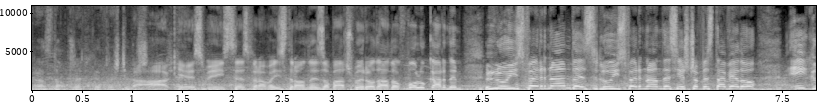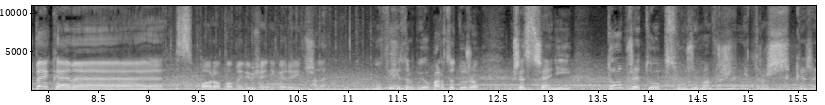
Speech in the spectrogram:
Teraz dobrze, tutaj wreszcie Tak, jest miejsce z prawej strony. Zobaczmy Rodado w polu karnym. Luis Fernandez. Luis Fernandez jeszcze wystawia do Igbekeme. Sporo pomylił się Nigeryjczyk. Ale mówię, się zrobiło bardzo dużo przestrzeni. Dobrze tu obsłużył. Mam wrażenie troszkę, że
